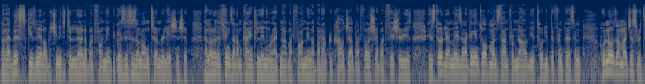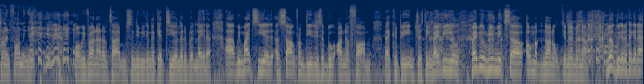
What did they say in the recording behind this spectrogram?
but uh, this gives me an opportunity to learn about farming because this is a long term relationship. A lot of the things that I'm currently learning right now about farming, about agriculture, about forestry, about fisheries is totally amazing. I think in 12 months' time from now, I'll be a totally different person. Who knows? I might just retire in farming, you know? Well, we've run out of time, Sindi. We're going to get to you a little bit later. Uh, we might see a, a song from DJ Sbu on a farm. That could be interesting. Maybe you'll maybe you'll remix uh, Oh McDonald. You never know. Look, we're going to take an.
